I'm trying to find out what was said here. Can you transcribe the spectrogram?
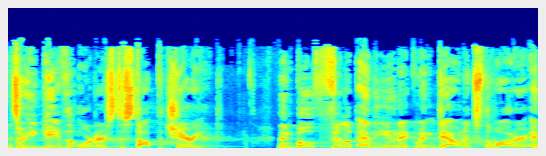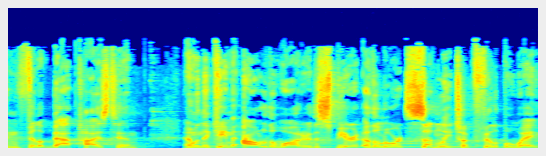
And so he gave the orders to stop the chariot. Then both Philip and the eunuch went down into the water, and Philip baptized him. And when they came out of the water, the Spirit of the Lord suddenly took Philip away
